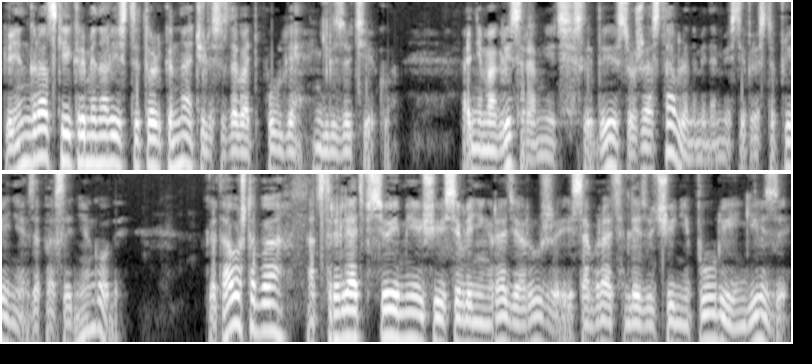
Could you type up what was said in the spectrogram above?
Ленинградские криминалисты только начали создавать пули-гильзотеку. Они могли сравнить следы с уже оставленными на месте преступления за последние годы. Для того, чтобы отстрелять все имеющееся в Ленинграде оружие и собрать для изучения пули и гильзы,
